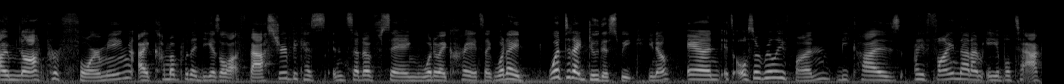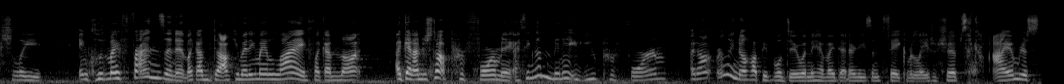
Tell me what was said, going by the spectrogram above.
I'm not performing. I come up with ideas a lot faster because instead of saying what do I create, it's like what I what did I do this week, you know? And it's also really fun because I find that I'm able to actually include my friends in it. Like I'm documenting my life. Like I'm not again, I'm just not performing. I think the minute you perform, I don't really know how people do when they have identities and fake relationships. Like I am just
